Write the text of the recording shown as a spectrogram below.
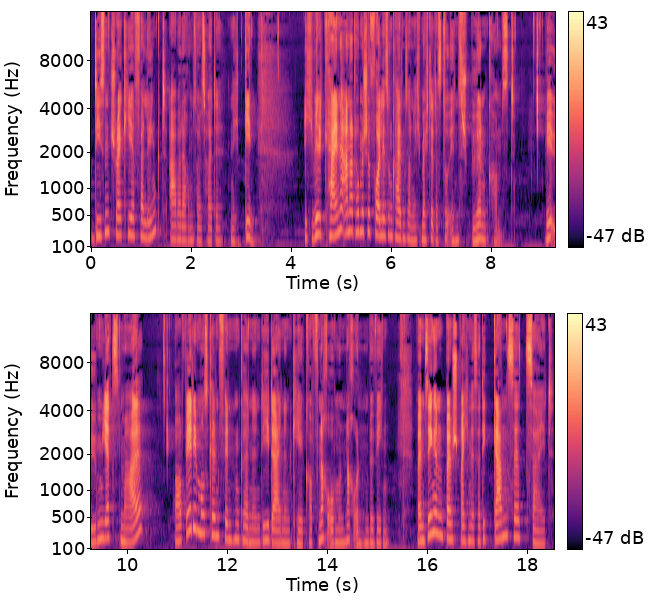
diesem Track hier verlinkt, aber darum soll es heute nicht gehen. Ich will keine anatomische Vorlesung halten, sondern ich möchte, dass du ins Spüren kommst. Wir üben jetzt mal, ob wir die Muskeln finden können, die deinen Kehlkopf nach oben und nach unten bewegen. Beim Singen und beim Sprechen ist er die ganze Zeit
